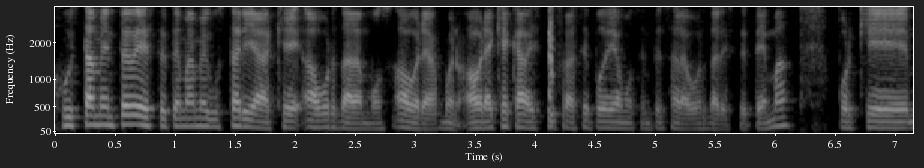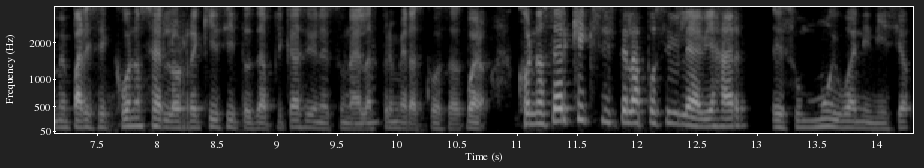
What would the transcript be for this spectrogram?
justamente de este tema me gustaría que abordáramos ahora. Bueno, ahora que acabe esta frase, podríamos empezar a abordar este tema, porque me parece conocer los requisitos de aplicación es una de las primeras cosas. Bueno, conocer que existe la posibilidad de viajar es un muy buen inicio,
